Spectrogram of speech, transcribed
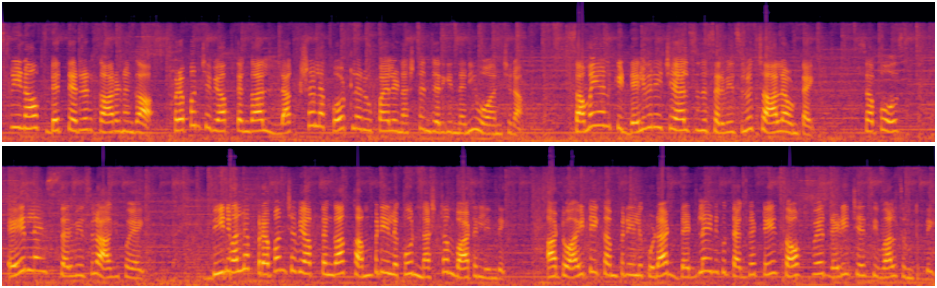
screen of death error కారణంగా ప్రపంచవ్యాప్తంగా లక్షల కోట్ల రూపాయల నష్టం జరిగిందని ఓ అంచనా. సమయానికి డెలివరీ చేయాల్సిన సర్వీసులు చాలా ఉంటాయి. సపోజ్ ఎయిర్లైన్స్ సర్వీసులు ఆగిపోయాయి. దీనివల్ల ప్రపంచవ్యాప్తంగా కంపెనీలకు నష్టం వాటిల్లింది. అటు ఐటీ కంపెనీలు కూడా డెడ్ లైన్కు తగ్గట్టే సాఫ్ట్వేర్ రెడీ చేసి ఇవ్వాల్సి ఉంటుంది.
